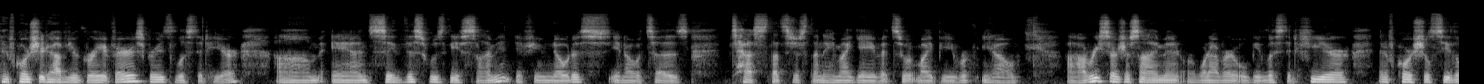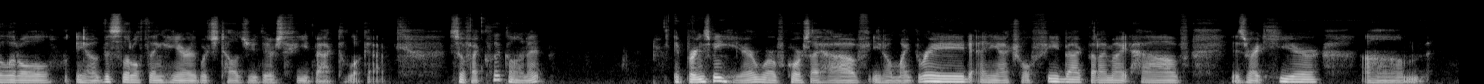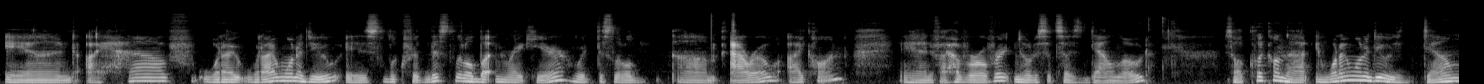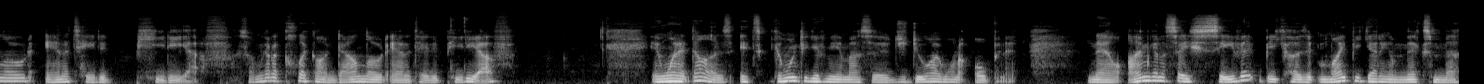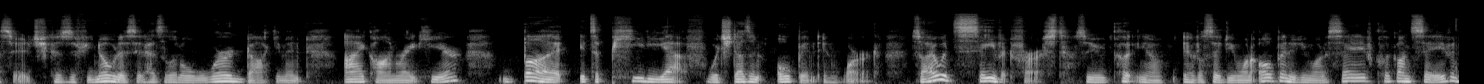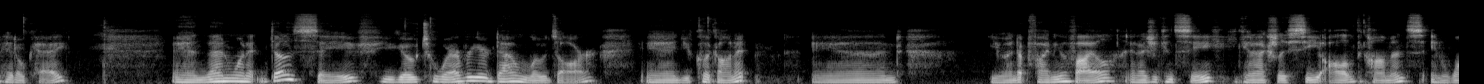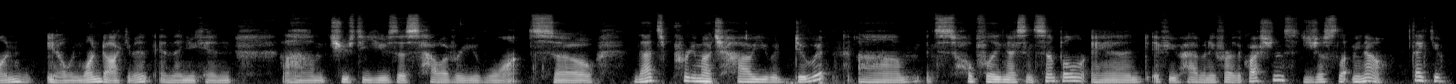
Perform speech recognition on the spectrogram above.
and of course, you'd have your grade, various grades listed here, um, and say this was the assignment. If you notice, you know, it says test, that's just the name I gave it, so it might be, you know, research assignment or whatever, it will be listed here. And of course, you'll see the little, you know, this little thing here, which tells you there's feedback to look at. So if I click on it, it brings me here where of course I have, you know, my grade, any actual feedback that I might have is right here. Um, and I have what I what I want to do is look for this little button right here with this little um, arrow icon. And if I hover over it notice it says download. So I'll click on that and what I want to do is download annotated PDF so I'm gonna click on download annotated PDF and when it does it's going to give me a message do I want to open it now I'm going to say save it because it might be getting a mixed message because if you notice it has a little Word document icon right here but it's a PDF which doesn't open in Word. So I would save it first. So you click, you know, it'll say do you want to open or do you want to save? Click on save and hit OK. And then when it does save, you go to wherever your downloads are and you click on it and you end up finding a file and as you can see you can actually see all of the comments in one you know in one document and then you can um, choose to use this however you want. So that's pretty much how you would do it. Um, it's hopefully nice and simple and if you have any further questions just let me know. Thank you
